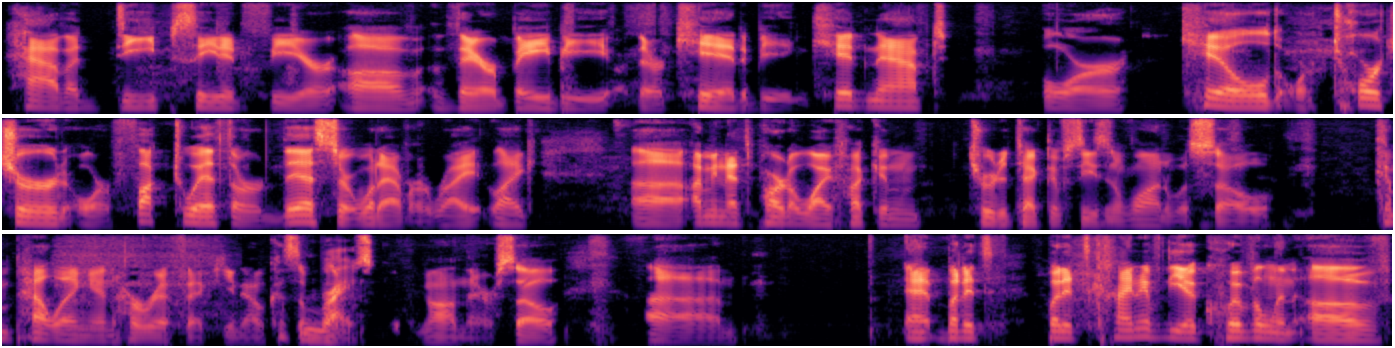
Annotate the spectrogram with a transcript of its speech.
have a deep seated fear of their baby, their kid being kidnapped or killed or tortured or fucked with or this or whatever, right? Like, uh, I mean, that's part of why fucking True Detective season one was so compelling and horrific, you know, because of Right. what's going on there. So, um, eh, but it's but it's kind of the equivalent of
